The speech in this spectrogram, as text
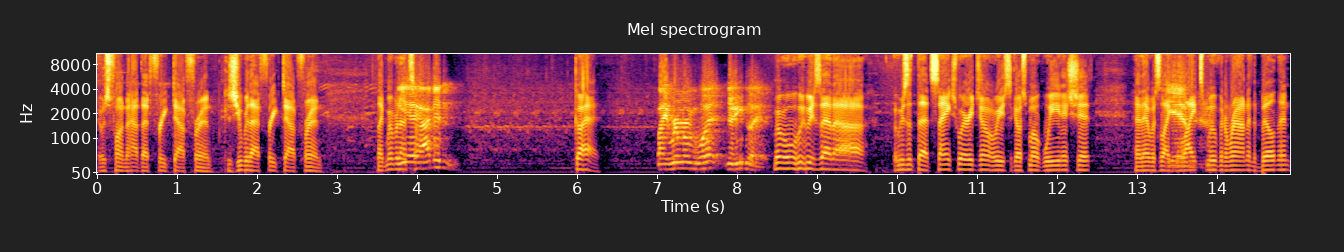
It was fun to have that freaked out friend because you were that freaked out friend. Like remember that? yeah, I didn't Go ahead. like remember what? No, you go ahead. Remember when we was at uh, we was at that sanctuary joint where we used to go smoke weed and shit, and there was like Yeah, lights man. moving around in the building,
